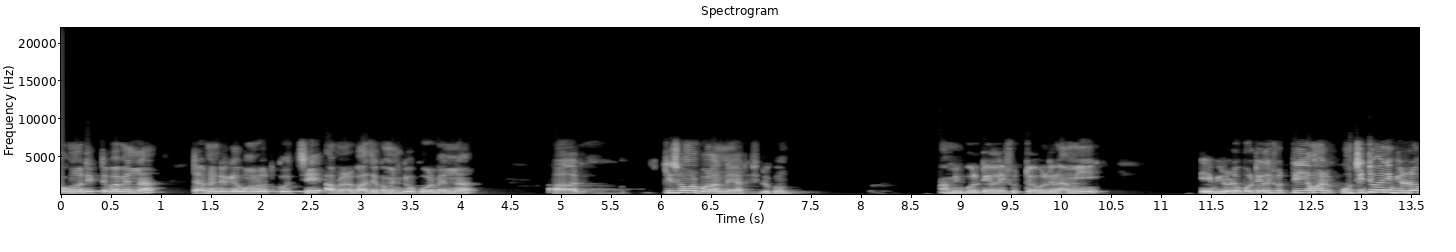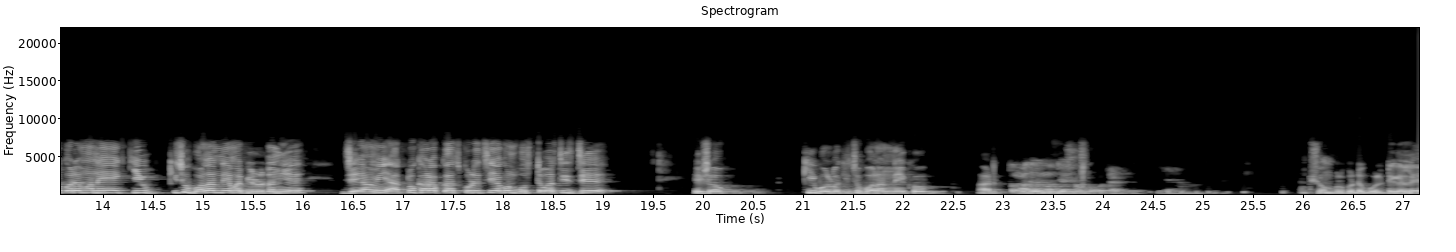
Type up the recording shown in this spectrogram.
কখনো দেখতে পাবেন না। তাই আপনাদেরকে অনুরোধ করছি, আপনারা বাজে কমেন্ট কেউ করবেন না। আর কিছু আমার বলার নেই আর, সেরকম। আমি বলতে গেলে সত্যি বলতে গেলে আমি এই ভিডিওটা বলতে গেলে সত্যি আমার উচিত হয়নি ভিডিওটা করে মানে কি কিছু বলার নেই আমার ভিডিওটা নিয়ে যে আমি এত খারাপ কাজ করেছি এখন বুঝতে পারছি যে এসব কি বলব কিছু বলার নেই খুব। আর তোমাদের মধ্যে সম্পর্কটা কি? সম্পর্কটা বলতে গেলে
